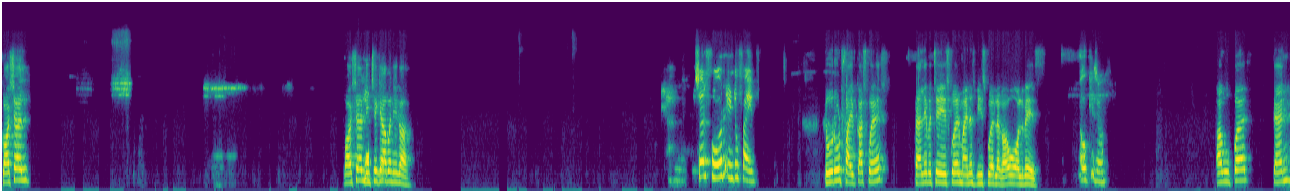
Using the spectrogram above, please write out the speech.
कौशल? कौशल नीचे क्या बनेगा? Sir four into five two root five का स्क्वायर पहले बच्चे A square minus B square लगाओ ऑलवेज ओके सर अब ऊपर टेन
